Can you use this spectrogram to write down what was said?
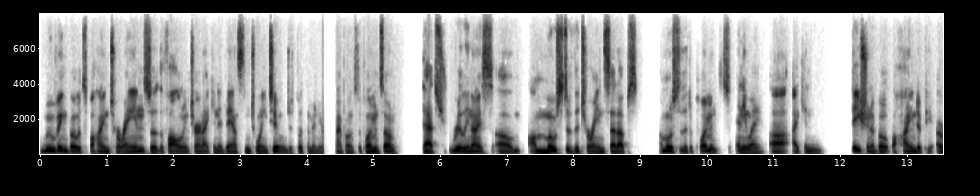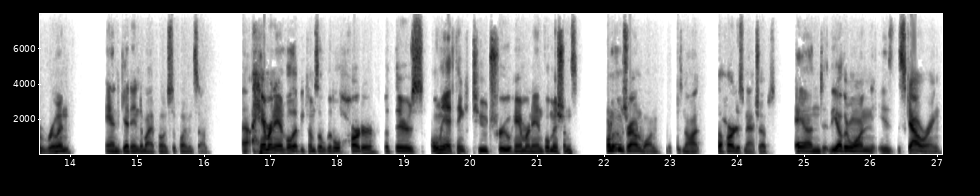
moving boats behind terrain so the following turn I can advance them 22 and just put them in your, my opponent's deployment zone. That's really nice. Um, on most of the terrain setups, most of the deployments anyway, uh, I can station a boat behind a, a, ruin and get into my opponent's deployment zone. Uh, hammer and anvil that becomes a little harder, but there's only I think two true hammer and anvil missions. One of them is round one, which is not the hardest matchups. And the other one is the scouring.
